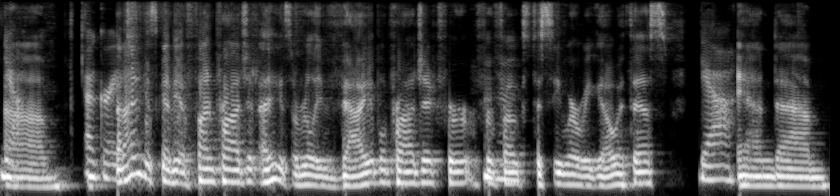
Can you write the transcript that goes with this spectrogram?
yeah Um, agreed but I think it's going to be a fun project. I think it's a really valuable project for for Mhm. folks to see where we go with this, yeah and um,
